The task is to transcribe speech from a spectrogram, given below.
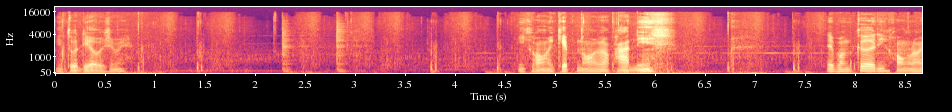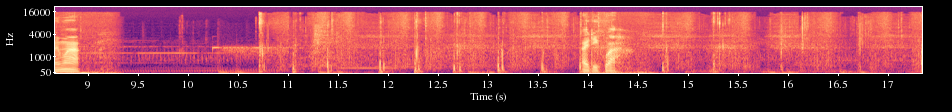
มีตัวเดียวใช่ไหม มีของให้เก็บน้อยกว่าพาร์ทนี้ ในบังเกอร์นี่ของน้อยมาก ไปดีกว่า ไป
